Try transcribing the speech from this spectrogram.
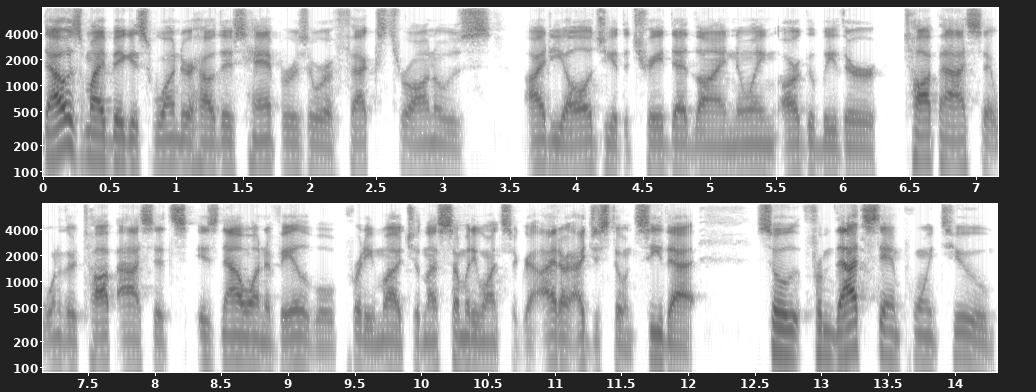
that was my biggest wonder how this hampers or affects Toronto's ideology at the trade deadline, knowing arguably their top asset, one of their top assets, is now unavailable pretty much, unless somebody wants to grab. I. I just don't see that. So from that standpoint, too,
